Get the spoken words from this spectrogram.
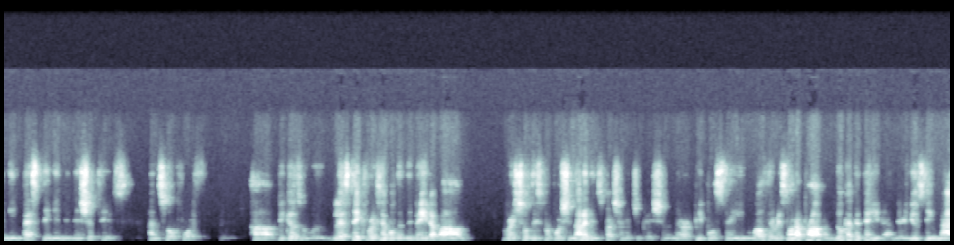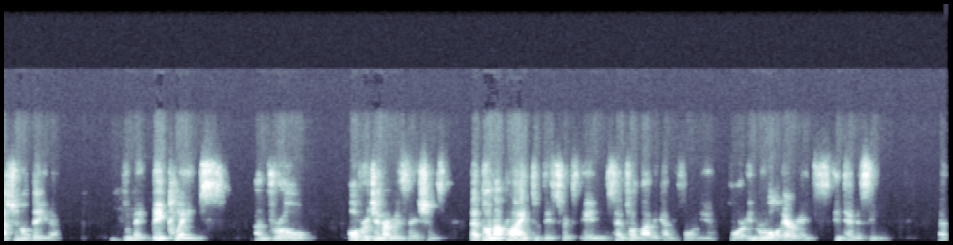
in investing in initiatives, and so forth. Uh, because let's take, for example, the debate about racial disproportionality in special education. There are people saying, well, there is not a problem. Look at the data. And they're using national data to make big claims and draw overgeneralizations that don't apply to districts in Central Valley, California, or in rural areas in Tennessee. Uh,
